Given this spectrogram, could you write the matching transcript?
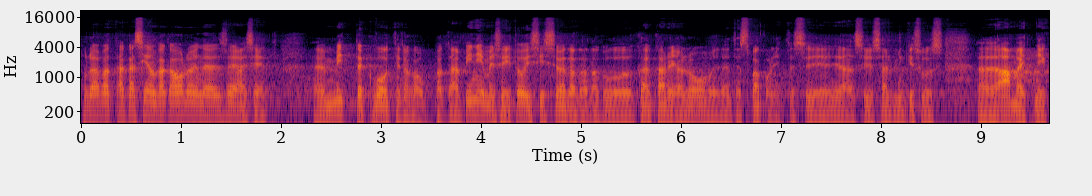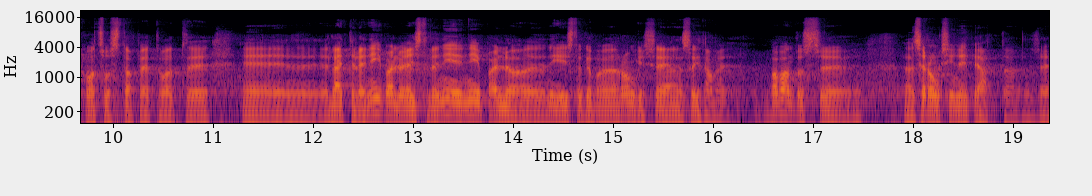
tulevad, aga siin on väga oluline see asi, et äh, mitte kvootide kaupa, tähendab, inimesi ei tohi sisse vedada nagu ka karjaloomi nendest vagunitesse ja siis seal mingisugune äh, ametnik otsustab, et vot äh, Lätile nii palju, Eestile nii, nii palju, nii istuge rongisse ja sõidame. vabandust, see rong siin ei peata, see,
